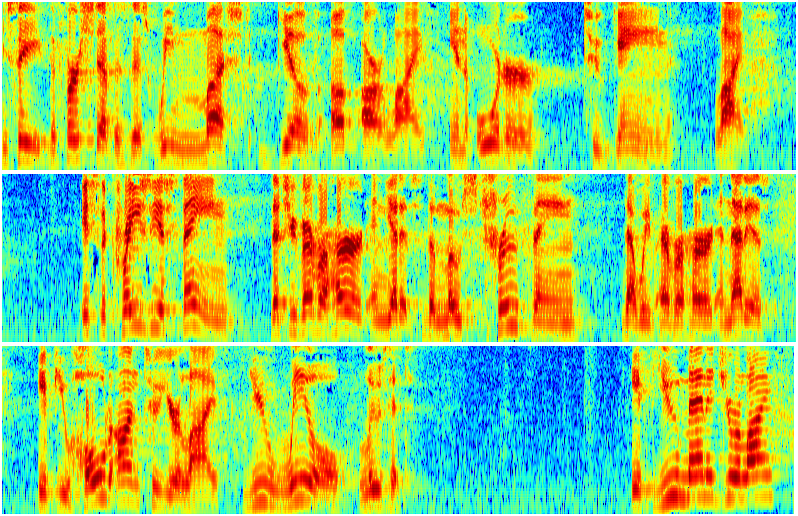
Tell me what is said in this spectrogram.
You see, the first step is this we must give up our life in order to gain life. It's the craziest thing that you've ever heard, and yet it's the most true thing that we've ever heard, and that is if you hold on to your life, you will lose it. If you manage your life,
